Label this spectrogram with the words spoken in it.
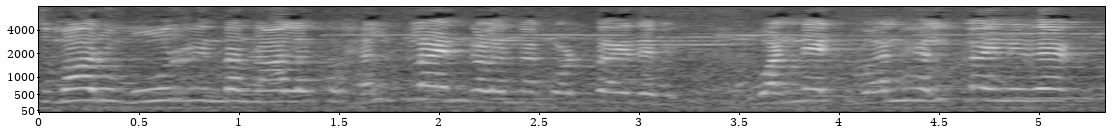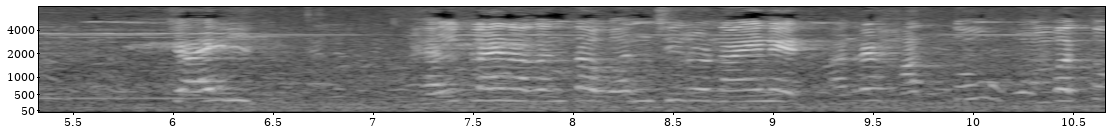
ಸುಮಾರು ಮೂರರಿಂದ ನಾಲ್ಕು ಹೆಲ್ಪ್ ಲೈನ್ಗಳನ್ನ ಕೊಡ್ತಾ ಇದ್ದೇವೆ. One eight one help line ಇದೆ. ಚೈಲ್ಡ್ ಹೆಲ್ಪ್ ಲೈನ್ ಆದಂತ ಒನ್ ಜೀರೋ ನೈನ್ ಏಟ್ ಅಂದ್ರೆ ಹತ್ತು, ಒಂಬತ್ತು,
